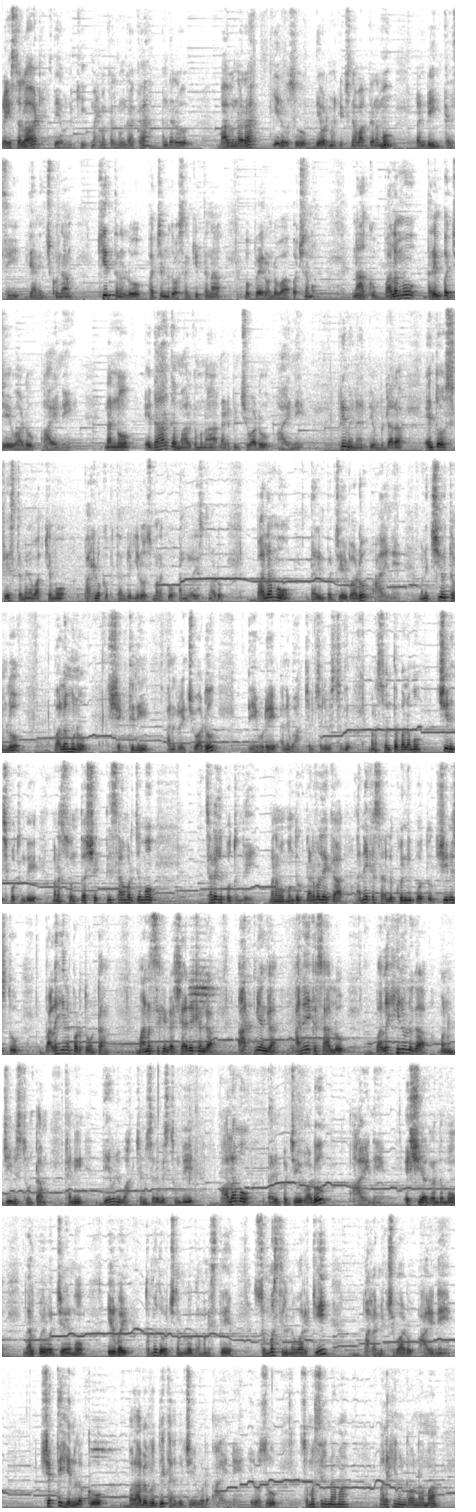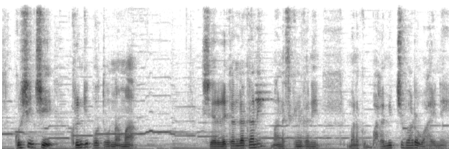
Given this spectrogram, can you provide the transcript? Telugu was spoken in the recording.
ప్రైస్ లాడ్ దేవునికి మహిమ కలుగుగాక అందరూ బాగున్నారా? ఈరోజు దేవుడు మనకి ఇచ్చిన వాగ్దానము రండి కలిసి ధ్యానించుకుందాం. కీర్తనలో పద్దెనిమిదవ సంకీర్తన ముప్పై రెండవ వచనము. నాకు బలము ధరింపజేయవాడు ఆయనే. నన్ను యథార్థ మార్గమున నడిపించేవాడు ఆయనే. ప్రియమైన దేవుని బిడ్డారా ఎంతో శ్రేష్టమైన వాక్యము పరలోకపు తండ్రి ఈరోజు మనకు అనుగ్రహిస్తున్నాడు. బలము ధరింపజేయవాడు ఆయనే. మన జీవితంలో బలమును శక్తిని అనుగ్రహించేవాడు దేవుడే అనే వాక్యం చెలవిస్తుంది మన సొంత బలము క్షీణించిపోతుంది. మన సొంత శక్తి సామర్థ్యము సడలిపోతుంది మనము ముందుకు నడవలేక అనేక సార్లు కృంగిపోతూ క్షీణిస్తూ బలహీనపడుతూ ఉంటాం. మానసికంగా శారీరకంగా ఆత్మీయంగా అనేక సార్లు బలహీనులుగా మనం జీవిస్తుంటాం. కానీ దేవుని వాక్యం సెలవిస్తుంది బలము ధరింపజేవాడు ఆయనే. ఏషియా గ్రంథము నలభై అధ్యాయము ఇరవై తొమ్మిదో వచనంలో గమనిస్తే సొమ్మసిలిన వారికి బలమిచ్చేవాడు ఆయనే. శక్తిహీనులకు బలాభివృద్ధి కలిగజేయవాడు ఆయనే. ఈరోజు సొమ్మసిలినామా బలహీనంగా ఉన్నామా? కృషించి కృంగిపోతూ ఉన్నామా? శారీరకంగా కానీ మానసికంగా కానీ మనకు బలమిచ్చేవాడు ఆయనే.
